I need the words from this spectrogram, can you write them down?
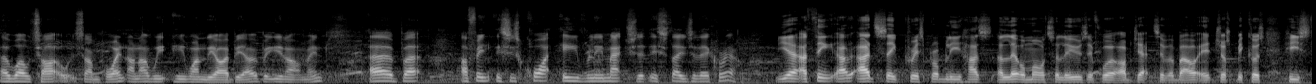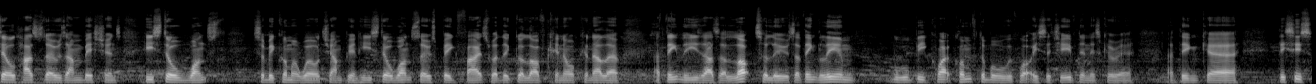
a world title at some point. I know we, he won the IBO but you know what I mean. Uh, but I think this is quite evenly matched at this stage of their career. Yeah, I think I'd say Chris probably has a little more to lose if we're objective about it, just because he still has those ambitions. He still wants to become a world champion. He still wants those big fights, whether Golovkin or Canelo. I think he has a lot to lose. I think Liam will be quite comfortable with what he's achieved in his career. I think uh, this is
